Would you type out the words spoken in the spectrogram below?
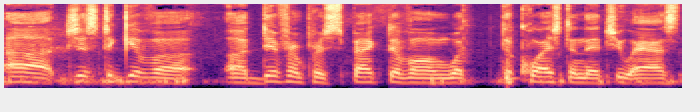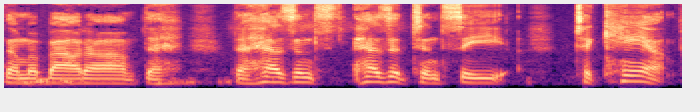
uh, just to give a, a different perspective on what the question that you asked them about uh, the the hesit- hesitancy to camp.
